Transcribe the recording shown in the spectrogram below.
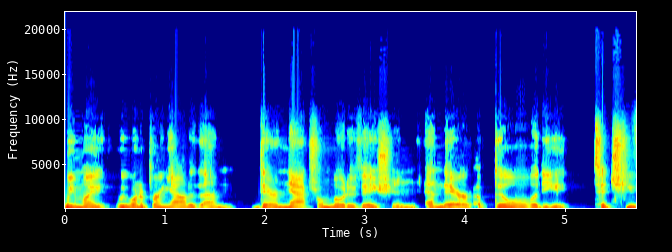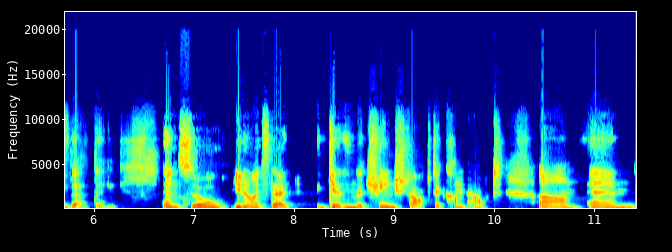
we might we want to bring out of them their natural motivation and their ability to achieve that thing. And so you know it's that getting the change talk to come out um, and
